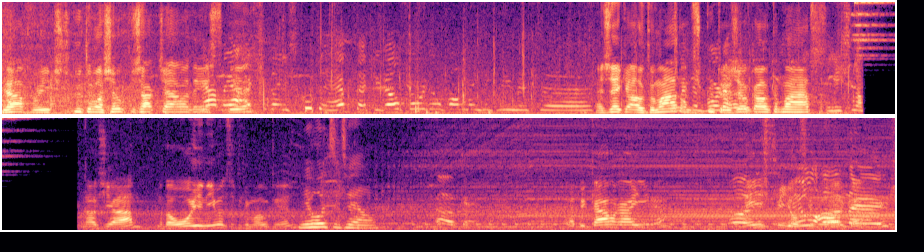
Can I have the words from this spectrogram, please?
Ja, voor je scooter was je ook gezakt, ja, maar de Ja, eerste maar ja, keer. als je dan je scooter hebt, heb je wel voordeel van, denk ik, nu met... eh, En zeker automaat, want de scooter is ook automaat. Nou is je aan, maar dat hoor je niet, want er zit geen motor in. Je hoort het wel. Oh, oké. Heb je camera hier? hè? Heel anders.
